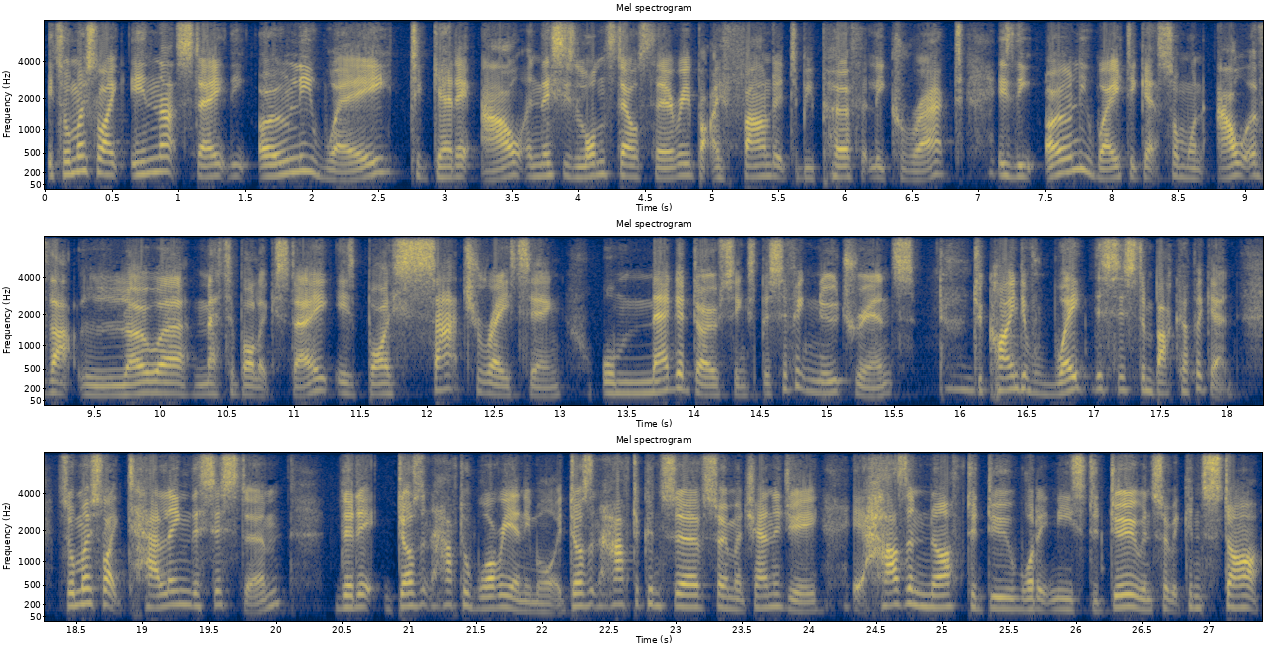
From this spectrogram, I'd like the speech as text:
it's almost like in that state, the only way to get it out, and this is Lonsdale's theory, but I found it to be perfectly correct, is the only way to get someone out of that lower metabolic state is by saturating or megadosing specific nutrients mm. to kind of wake the system back up again. It's almost like telling the system that it doesn't have to worry anymore. It doesn't have to conserve so much energy. It has enough to do what it needs to do. And so it can start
